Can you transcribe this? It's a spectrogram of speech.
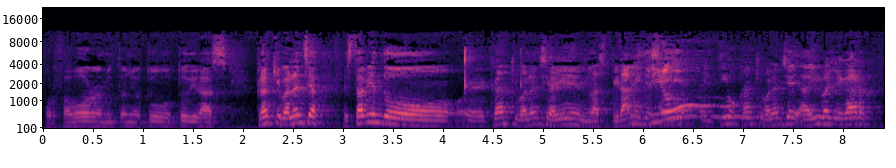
Por favor, mi Toño, tú, tú dirás. Cranky Valencia, está viendo eh, Cranky Valencia ahí en las pirámides. ¿El tío? ahí, el tío Cranky Valencia, ahí va a llegar.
